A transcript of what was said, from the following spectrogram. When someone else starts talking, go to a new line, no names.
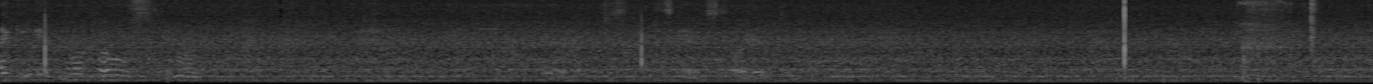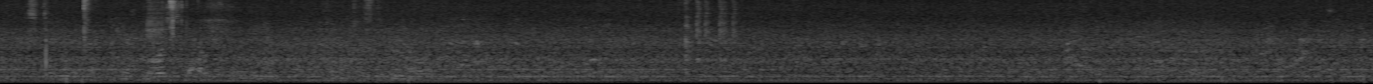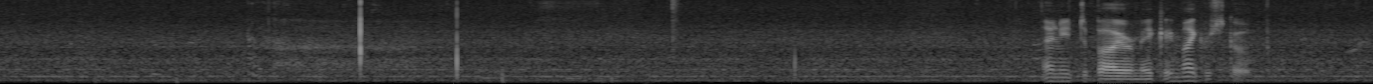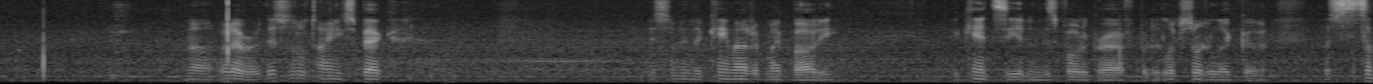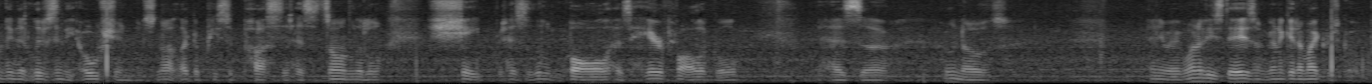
back and get more cold. I need to buy or make a microscope. No, whatever. This little tiny speck is something that came out of my body. You can't see it in this photograph, but it looks sort of like a, something that lives in the ocean. It's not like a piece of pus. It has its own little shape. It has a little ball. It has a hair follicle. It has, uh, who knows. Anyway, one of these days I'm going to get a microscope.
